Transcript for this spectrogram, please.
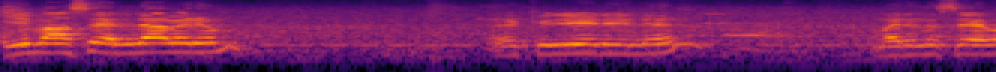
ഈ മാസം എല്ലാവരും കിഴിയടിയിൽ മരുന്ന് സേവ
